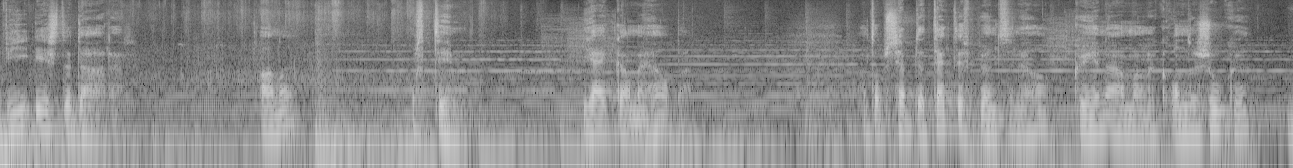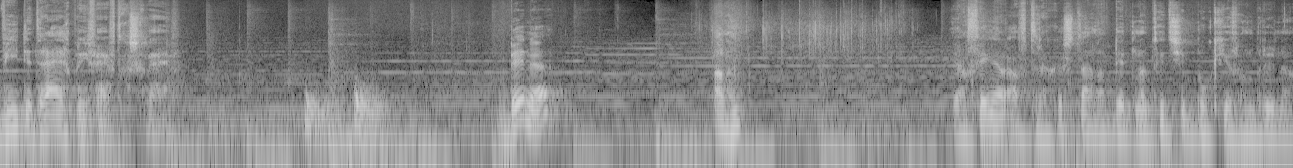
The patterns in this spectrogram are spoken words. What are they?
Wie is de dader? Anne of Tim? Jij kan me helpen. Want op sepdetective.nl kun je namelijk onderzoeken wie de dreigbrief heeft geschreven. Binnen? Anne? Jouw vingerafdrukken staan op dit notitieboekje van Bruno.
